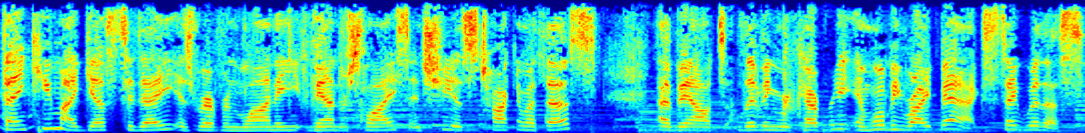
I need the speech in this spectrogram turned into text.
thank you. My guest today is Reverend Lonnie Vanderslice, and she is talking with us about living recovery, and we'll be right back. Stay with us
